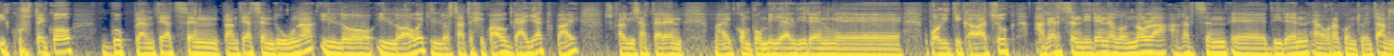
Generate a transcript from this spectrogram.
ikusteko guk planteatzen planteatzen duguna hildo hildo hauek hildo estrategiko hauek gaiak bai euskal gizartearen bai konponbideak diren e, politika batzuk agertzen diren edo nola agertzen e, diren aurrekontuetan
